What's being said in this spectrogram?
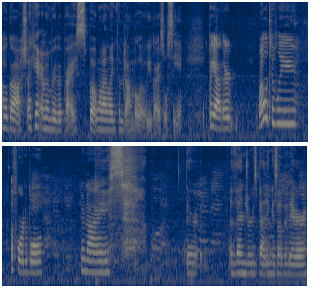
Oh gosh, I can't remember the price, but when I link them down below, you guys will see. But yeah, they're relatively affordable. They're nice. Their Avengers bedding is over there.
